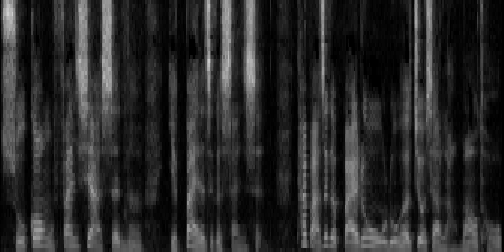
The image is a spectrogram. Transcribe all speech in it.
叔公翻下身呢。也拜了这个山神，他把这个白鹿如何救下老猫头，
